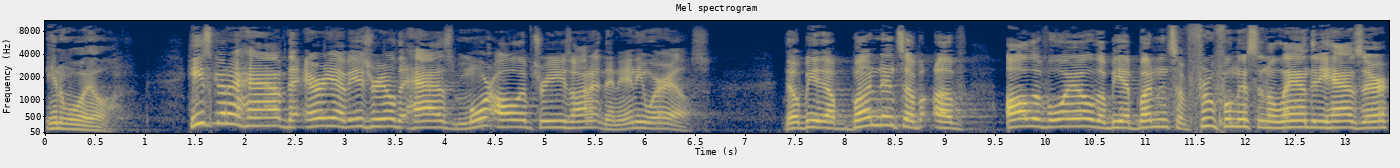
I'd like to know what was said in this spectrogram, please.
in oil. He's going to have the area of Israel that has more olive trees on it than anywhere else. There'll be abundance of, of olive oil. There'll be abundance of fruitfulness in the land that he has there.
